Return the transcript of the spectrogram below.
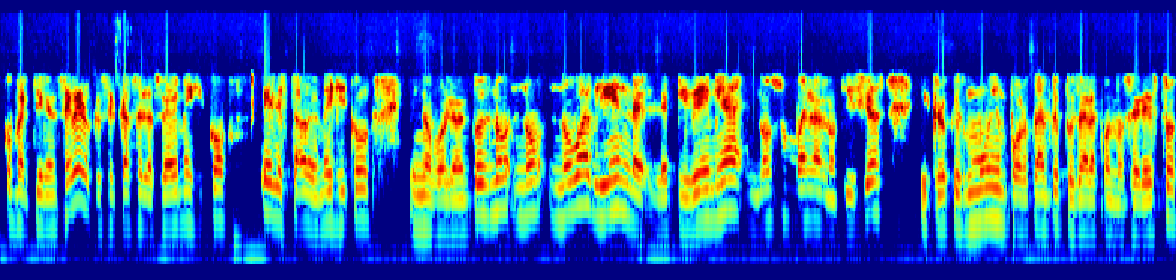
convertir en severo, que es el caso de la Ciudad de México, el Estado de México y Nuevo León. Entonces no, no, no va bien la, epidemia, no son buenas noticias y creo que es muy importante pues dar a conocer esto,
